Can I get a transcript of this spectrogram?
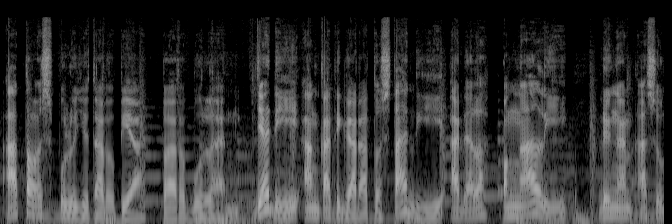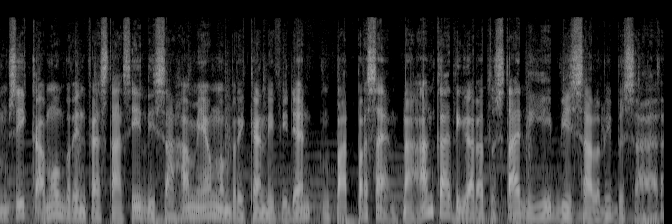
atau 10 juta rupiah per bulan. Jadi, angka 300 tadi adalah pengali dengan asumsi kamu berinvestasi di saham yang memberikan dividen 4%. Nah, angka 300 tadi bisa lebih besar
